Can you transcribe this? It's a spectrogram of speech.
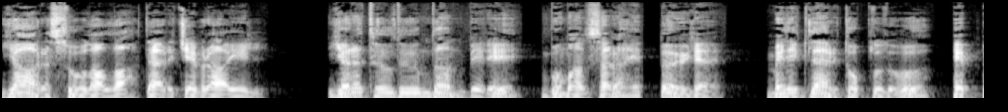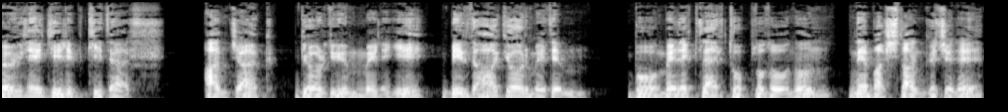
Ya Resulallah der Cebrail. Yaratıldığımdan beri bu manzara hep böyle. Melekler topluluğu hep böyle gelip gider. Ancak gördüğüm meleği bir daha görmedim. Bu melekler topluluğunun ne başlangıcını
